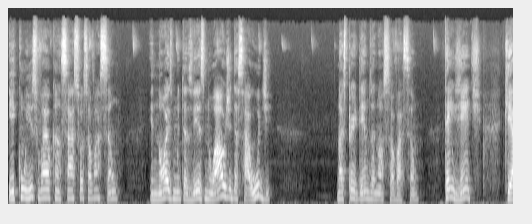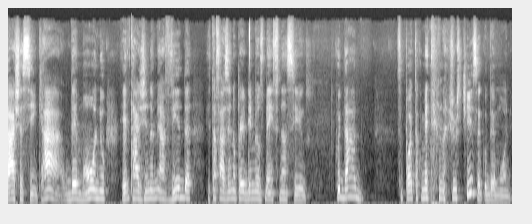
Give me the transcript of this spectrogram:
e com isso vai alcançar a sua salvação. E nós, muitas vezes, no auge da saúde, nós perdemos a nossa salvação. Tem gente que acha assim que ah, o demônio ele está agindo na minha vida e está fazendo eu perder meus bens financeiros. Cuidado, você pode estar tá cometendo uma injustiça com o demônio.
